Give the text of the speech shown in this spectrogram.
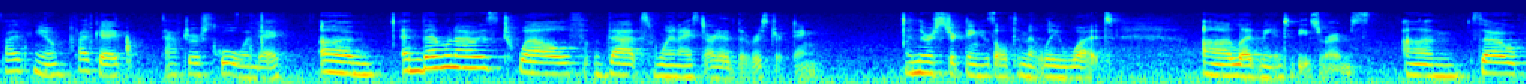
five, you know, five k after school one day. Um, and then when I was twelve, that's when I started the restricting, and the restricting is ultimately what uh, led me into these rooms. Um, so,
